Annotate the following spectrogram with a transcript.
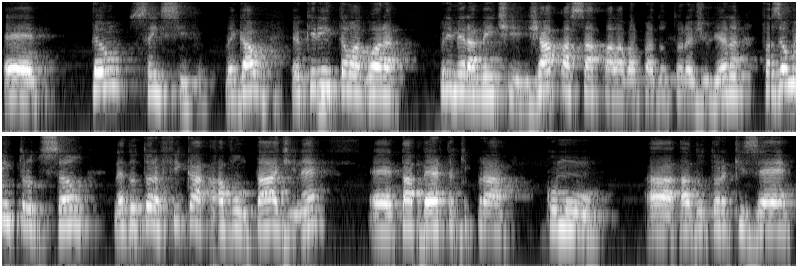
é, tão sensível. Legal? Eu queria, então, agora, primeiramente, já passar a palavra para a doutora Juliana, fazer uma introdução né, doutora? Fica à vontade, né? Está é, tá aberto aqui para, como a, a doutora quiser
